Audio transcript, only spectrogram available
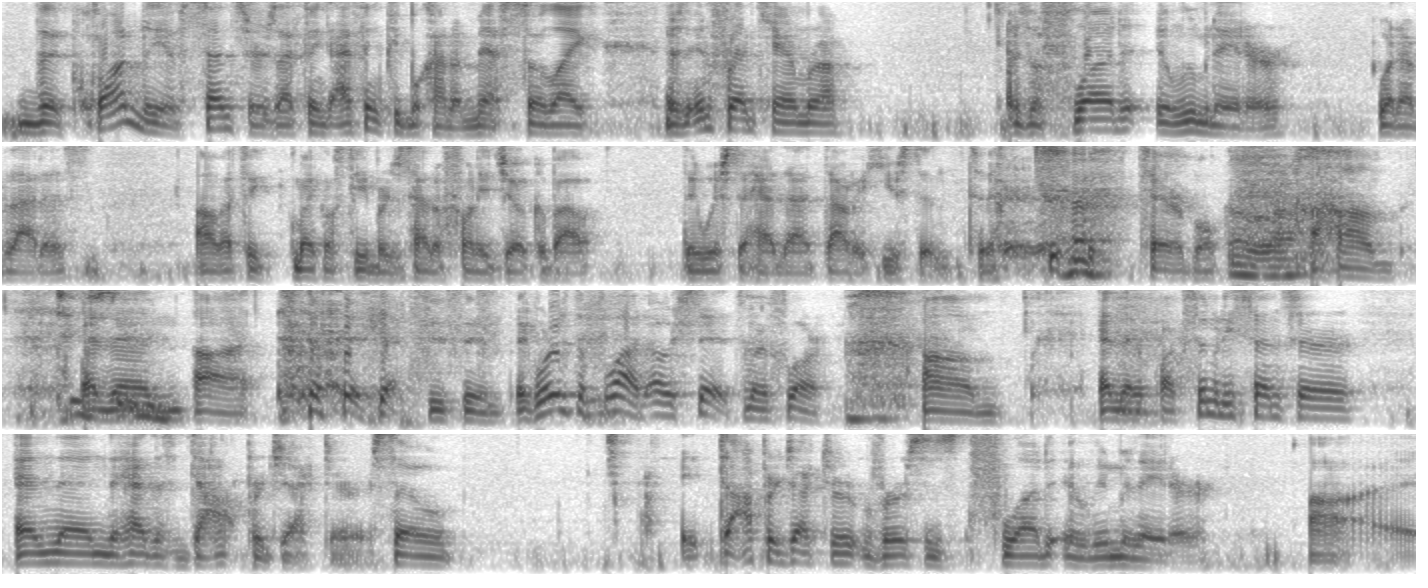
the quantity of sensors i think i think people kind of miss. So like there's infrared camera there's a flood illuminator whatever that is. Um, i think michael steeber just had a funny joke about they wish they had that down in houston to, it's terrible. Um, Too and soon. then uh, yeah it's too soon. Like where's the flood? Oh shit it's my floor. Um, and then a proximity sensor and then they had this dot projector. So dot projector versus flood illuminator uh,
